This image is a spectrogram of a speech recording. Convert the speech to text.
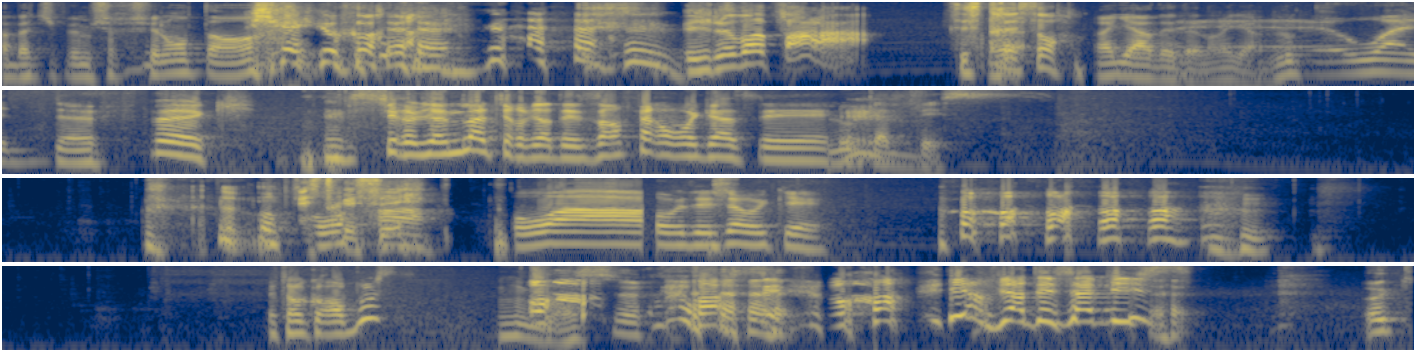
Ah, bah, tu peux me chercher longtemps. hein. Mais je le vois pas là C'est stressant. regarde, Eden, regarde. Look, Euh, what the fuck? Si tu reviens de là, tu reviens des enfers, mon gars. C'est. look at this. Fait stresser. Waouh, Waouh, déjà ok. Et T'as encore un boost? Bien sûr. Oh, c'est- oh, Il revient des abysses Ok. Ok,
